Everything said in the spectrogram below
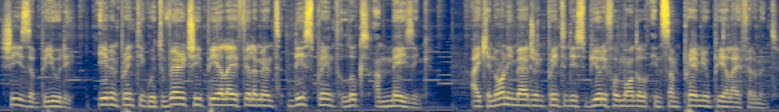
She is a beauty. Even printing with very cheap PLA filament, this print looks amazing. I can only imagine printing this beautiful model in some premium PLA filament.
